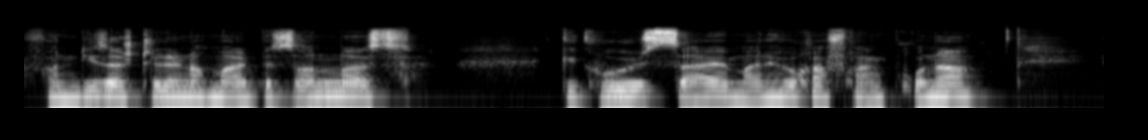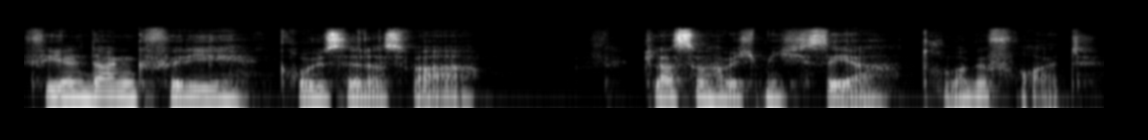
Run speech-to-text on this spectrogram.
Von dieser Stelle nochmal besonders Gegrüßt sei mein Hörer Frank Brunner. Vielen Dank für die Grüße, das war klasse, habe ich mich sehr drüber gefreut.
